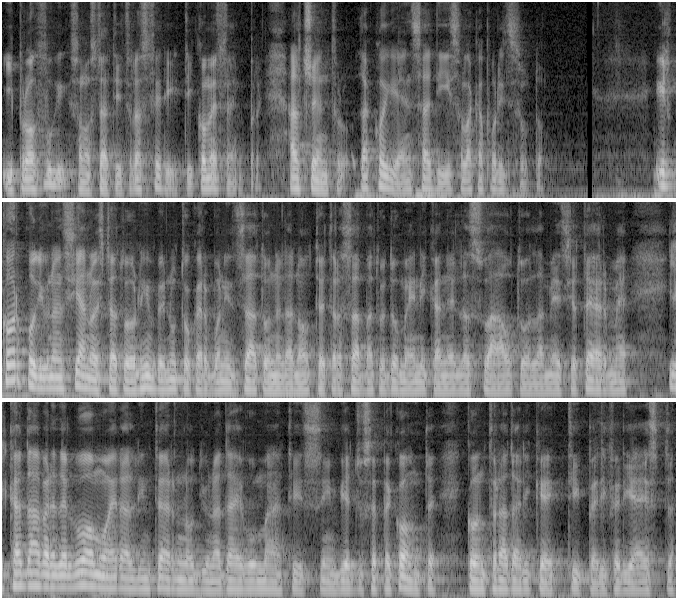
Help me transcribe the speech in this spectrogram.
I profughi sono stati trasferiti, come sempre, al centro d'accoglienza di Isola Caporizzuto. Il corpo di un anziano è stato rinvenuto carbonizzato nella notte tra sabato e domenica nella sua auto alla Mesio Terme. Il cadavere dell'uomo era all'interno di una Daewoo Matis in via Giuseppe Conte, contrada Richetti, periferia est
